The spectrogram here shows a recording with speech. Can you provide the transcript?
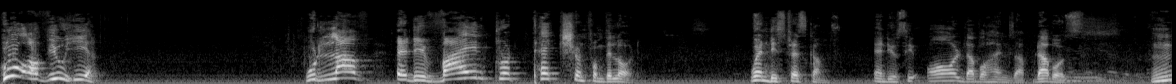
who of you here would love a divine protection from the Lord when distress comes? And you see all double hands up, doubles. Hmm?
